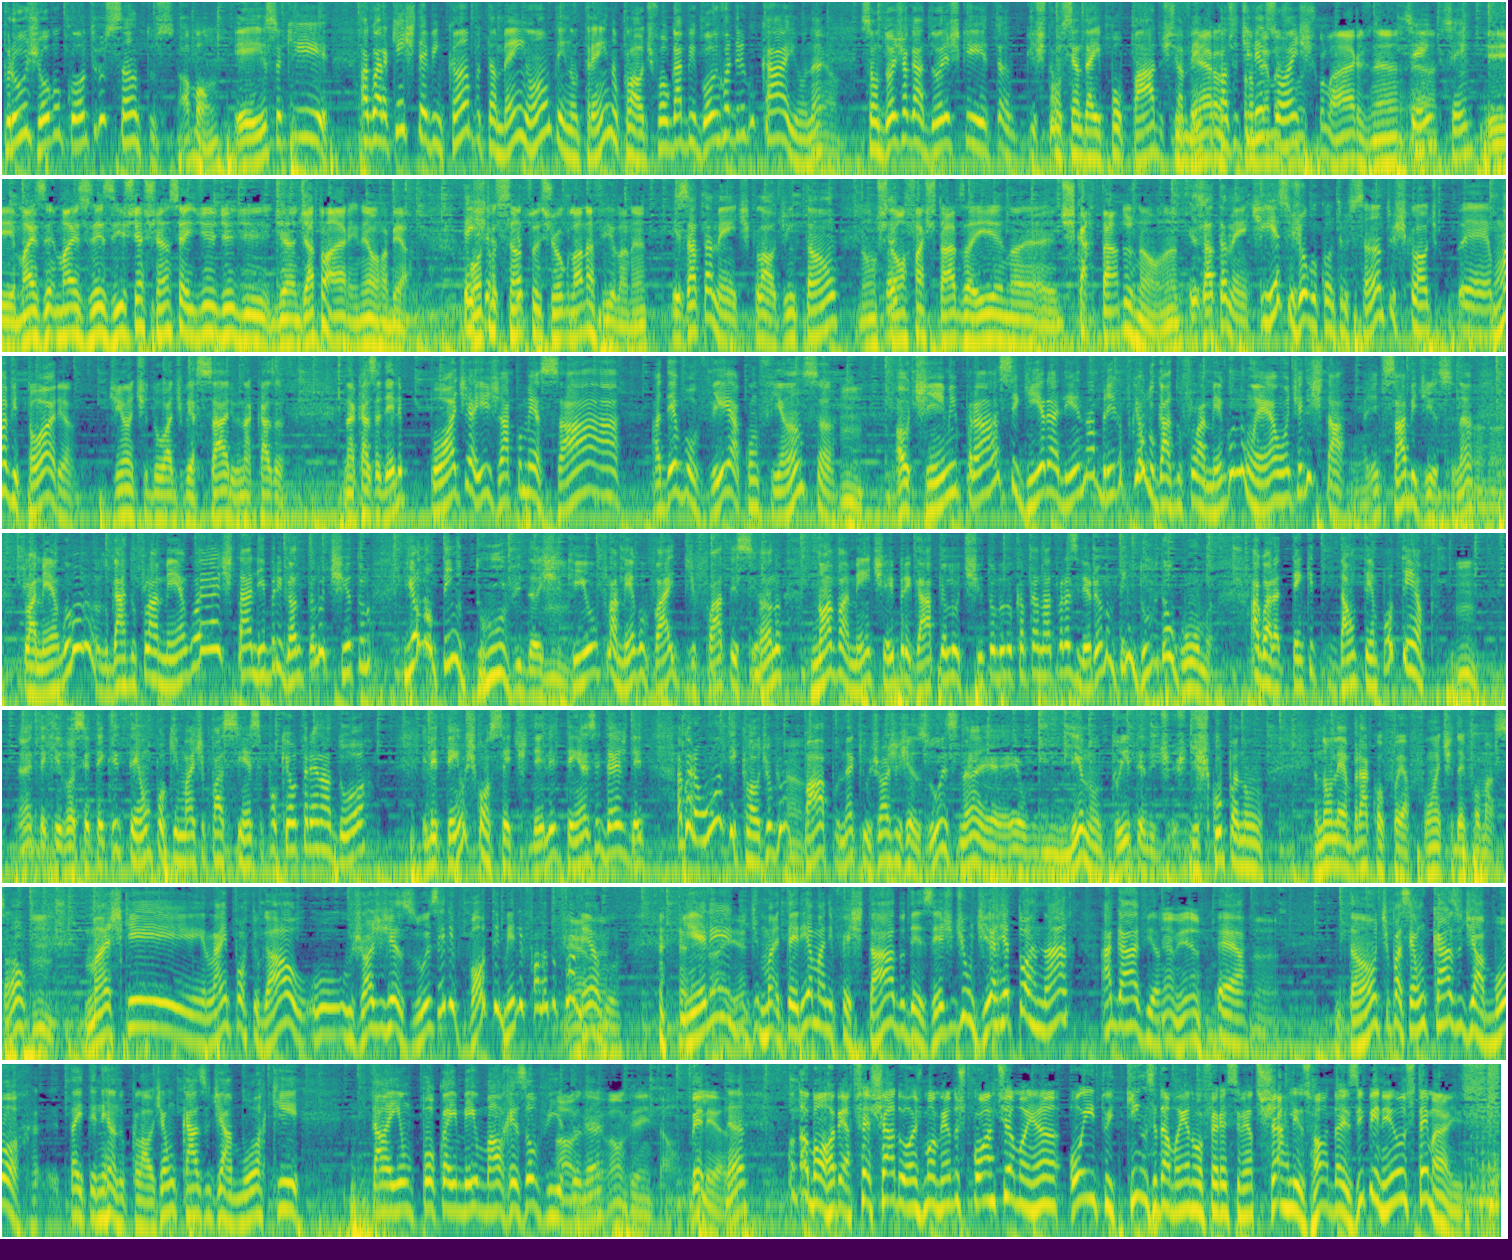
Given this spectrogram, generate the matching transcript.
pro jogo contra o Santos. Tá bom. É isso que. Agora, quem esteve em campo também ontem no treino, Cláudio, foi o Gabigol e o Rodrigo Caio, né? É. São dois jogadores que, que, estão sendo aí poupados Tiveram também por causa de lesões. musculares, né? Sim, é. sim. E, mas, mas existe a chance aí de, de, de, de, de atuarem, né, Roberto? Tem Contra o Santos esse jogo lá na Vila, né? Exatamente, Cláudio. Então. Não estão é... afastados aí, né, descartados, não, né? Exatamente. E esse jogo contra o Santos, Cláudio, é uma vitória diante do adversário na casa, na casa dele, pode aí já começar a, a devolver a confiança. Hum ao time para seguir ali na briga, porque o lugar do Flamengo não é onde ele está. A gente sabe disso, né? Uhum. Flamengo, o lugar do Flamengo é estar ali brigando pelo título. E eu não tenho dúvidas uhum. que o Flamengo vai, de fato, esse ano, novamente aí brigar pelo título do Campeonato Brasileiro. Eu não tenho dúvida alguma. Agora, tem que dar um tempo ao tempo. Uhum. Né? Tem que, você tem que ter um pouquinho mais de paciência, porque o treinador ele tem os conceitos dele, ele tem as ideias dele. Agora, ontem, Cláudio, eu vi um ah. papo, né, que o Jorge Jesus, né, eu li no Twitter, desculpa não eu não lembrar qual foi a fonte da informação, hum. mas que lá em Portugal, o, o, Jorge Jesus, ele volta e meia ele fala do Flamengo. É, né? E ele Aí é. teria manifestado o desejo de um dia retornar à Gávea. É mesmo? É. Então, tipo assim, é um caso de amor, tá entendendo, Cláudio? É um caso de amor que tá aí um pouco aí meio mal resolvido, Vamos ver, né? vamos ver então. Beleza. Né? Então tá bom, Roberto. Fechado hoje Momento do Esporte. Amanhã, 8 e 15 da manhã, no oferecimento Charles Rodas e Pneus. Tem mais.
